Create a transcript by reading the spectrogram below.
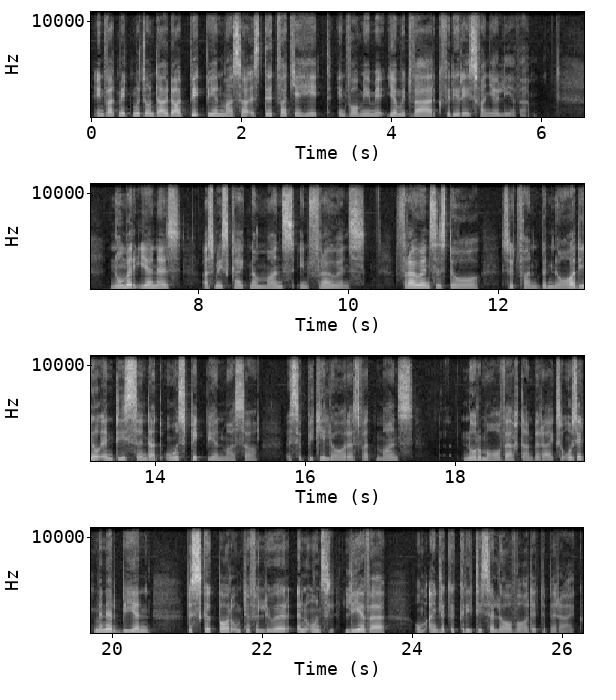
En wat met moet onthou, daai piekbeenmassa is dit wat jy het en waarmee jy moet werk vir die res van jou lewe. Nommer 1 is as mens kyk na mans en vrouens. Vrouens is daar soort van benadeel in die sin dat ons piekbeenmassa is 'n bietjie laer as wat mans normaalweg dan bereik. So ons het minder been beskikbaar om te verloor in ons lewe om eintlik 'n kritiese laagwaarde te bereik.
